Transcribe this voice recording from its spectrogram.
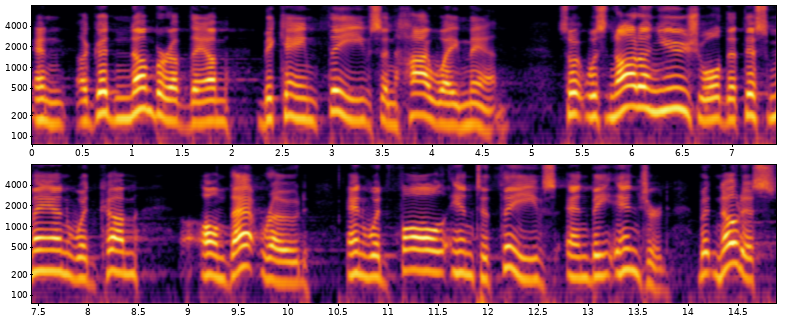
and a good number of them became thieves and highwaymen. So it was not unusual that this man would come on that road and would fall into thieves and be injured. But notice,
